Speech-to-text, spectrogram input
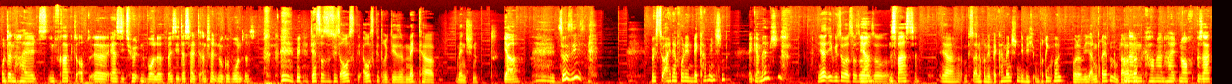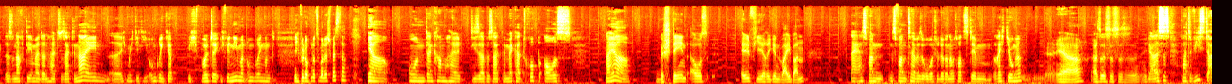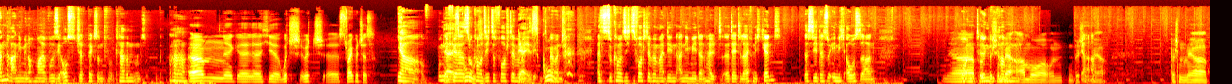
Und dann halt ihn fragte, ob äh, er sie töten wolle, weil sie das halt anscheinend nur gewohnt ist. Der hat doch so süß aus, ausgedrückt, diese Mekka-Menschen. Ja, So süß. Bist du einer von den Mekka-Menschen? Mensch? Ja, irgendwie sowas, so, so, ja, so. das war es. Ja, bist du einer von den Bäckermenschen, die mich umbringen wollen? Oder mich angreifen und bla Und bla bla? dann kam dann halt noch besagt, also nachdem er dann halt so sagte, nein, äh, ich möchte dich nicht umbringen, ich hab, ich wollte, ich will niemanden umbringen und Ich will doch nur zu meiner Schwester. ja, und dann kam halt dieser besagte Mecha-Trupp aus, naja, Bestehend aus elfjährigen Weibern. Naja, es waren, es waren teilweise Oberschülerinnen, aber trotzdem recht junge. Ja, also es ist. Es ist Ja, es ist, warte, wie ist der andere Anime nochmal, wo sie auch so Jetpacks und Knarren und so, ah. ähm, äh, äh, hier, Witch, Witch, äh, Strike Witches. Ja, ungefähr so gut. kann man sich das vorstellen. Der man, ist Wenn man, gut. also so kann man sich das vorstellen, wenn man den Anime dann halt äh, Date Life nicht kennt, dass die dann so ähnlich aussahen. Ja, Und ein bisschen kam- mehr Armor und ein bisschen Ja. mehr. Bisschen mehr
